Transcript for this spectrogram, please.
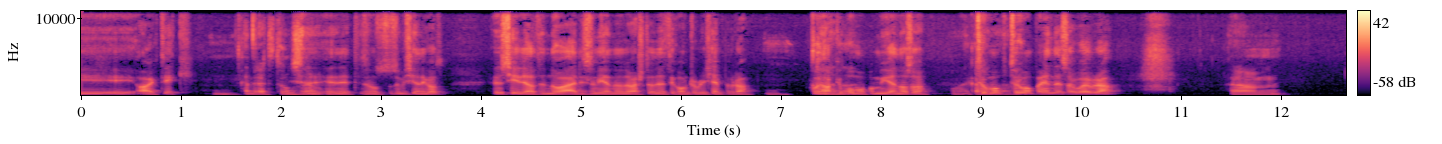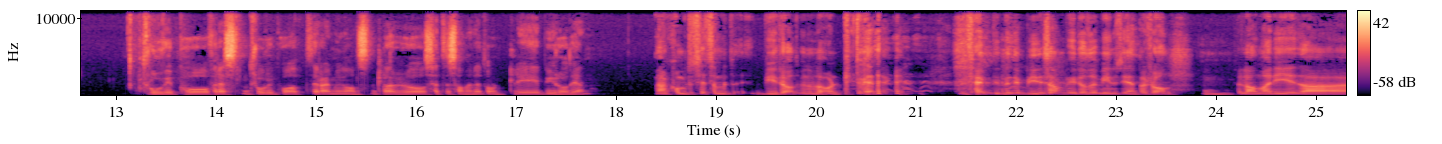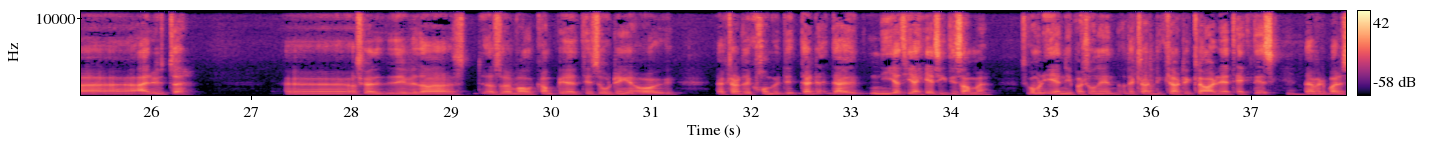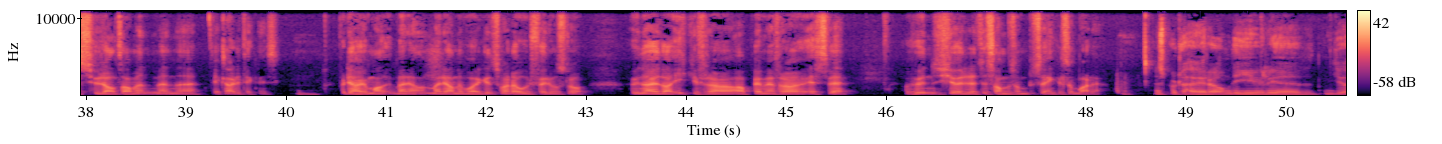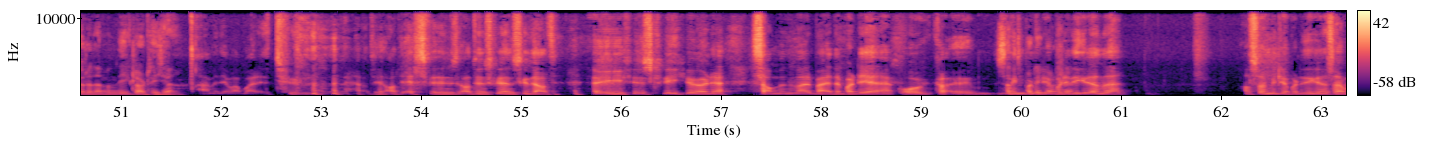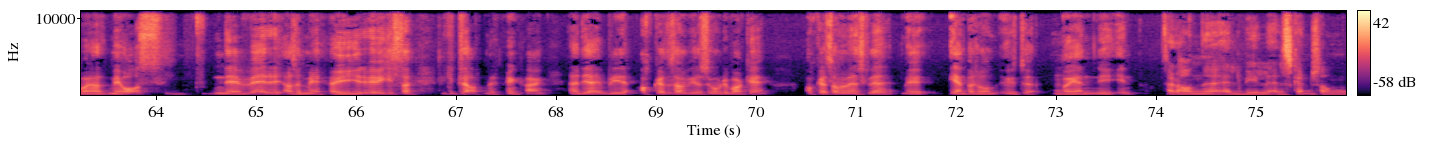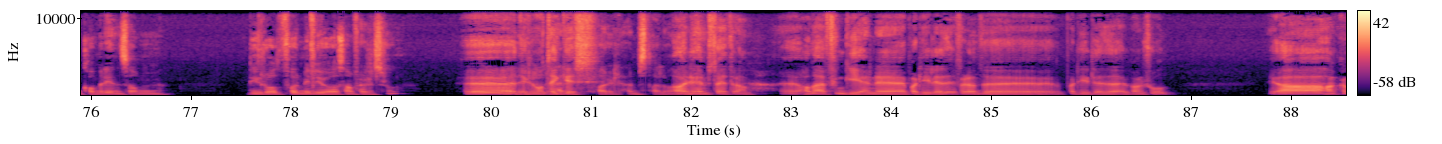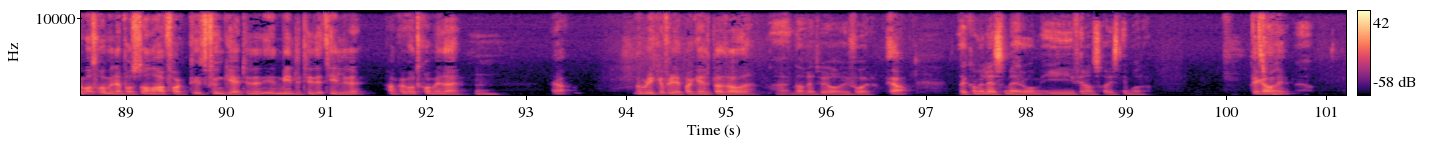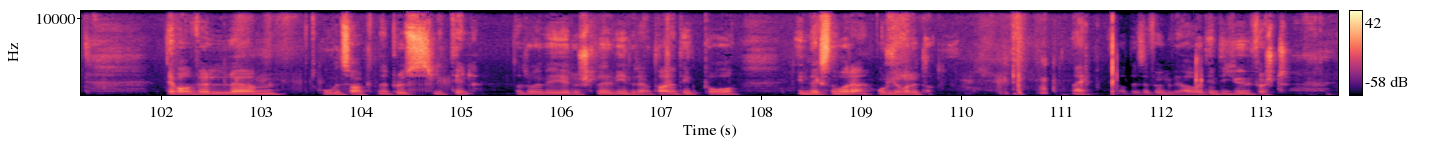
Arctic, Henriette Tronsen. Henriette Tronsen, som vi kjenner godt, hun sier at nå er liksom gjennom det verste, og dette kommer til å bli kjempebra. Og hun har ikke bomma på mye ennå, så tror man, tror man på henne, så går det bra. Um, tror vi på, forresten, tror vi på at Raymond Johansen klarer å sette sammen et ordentlig byråd igjen? Nei, han kommer til å sette sammen et byråd, men om det er ordentlig, vet jeg ikke. Men det blir det samme byrådet minus én person. Mm. Lan Marie da er ute. øh, og skal drive da, altså valgkamp til Stortinget. Og det er klart det kommer Det er, det er jo ni av ti er helt sikkert de samme. Så kommer det én ny person inn. Og det er klart, de klart de klarer det teknisk. Det er vel bare surr alt sammen, men øh, det klarer de teknisk. For de har jo Marianne, Marianne Borgen, som er da ordfører i Oslo. Hun er jo da ikke fra Ap, men fra SV. Og hun kjører dette sammen som, så enkelt som bare det. Hun spurte Høyre om de ville gjøre det, men de klarte ikke. Nei, men det var bare tull. At, at, SV, at hun skulle ønske det at Høyre skulle gjøre det sammen med Arbeiderpartiet og Senterpartiet, De? Grønne. Altså Miljøpartiet De Grønne sa bare at med oss Never. Altså med Høyre vil vi ikke, snakke, vil ikke prate med dem engang. Nei, Det blir akkurat det samme viruset som kommer tilbake. Akkurat samme menneskene med én person ute og én ny inn. Er det han eh, elbilelskeren som kommer inn som byråd for miljø og samferdsel? Eh, det kan godt tenkes. Arild hva? Arild Hemstad heter han. Eh, Han er fungerende partileder, for at partileder er pensjon. Ja, han kan godt komme i den posten. Han har faktisk fungert i den midlertidig tidligere. Han kan godt komme inn der. Ja. Nå blir det ikke flere parkeringsplasser av det. Nei, Da vet vi hva vi får. Ja, Det kan vi lese mer om i Finansavisen i morgen. det kan vi. Det var vel um, hovedsakene pluss litt til. Da tror jeg vi rusler videre og tar en titt på indeksene våre, olje og valuta. Nei, det selvfølgelig, vi har jo et intervju først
